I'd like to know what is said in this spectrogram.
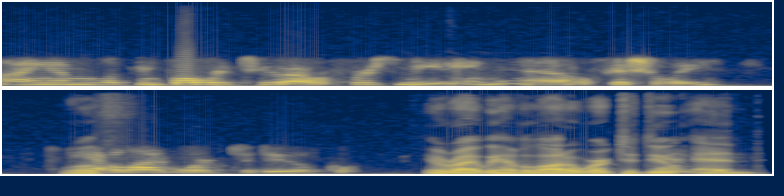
I am looking forward to our first meeting uh, officially. We have a lot of work to do, of course. You're right. We have a lot of work to do, And and,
